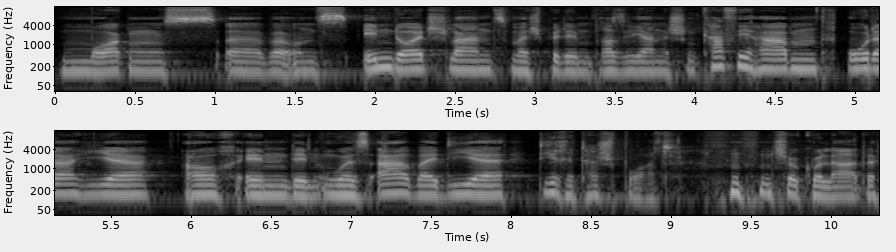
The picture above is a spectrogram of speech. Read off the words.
morgens äh, bei uns in Deutschland zum Beispiel den brasilianischen Kaffee haben oder hier auch in den USA bei dir die Rittersport Schokolade.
